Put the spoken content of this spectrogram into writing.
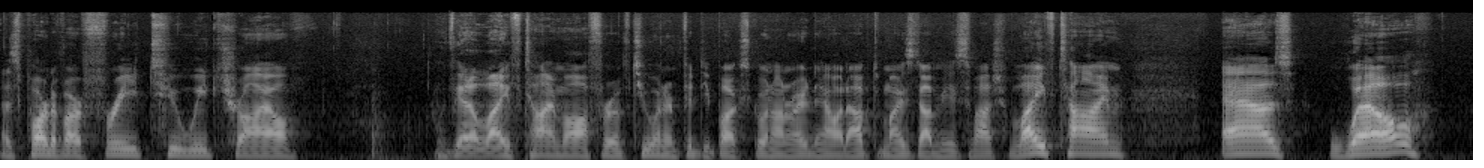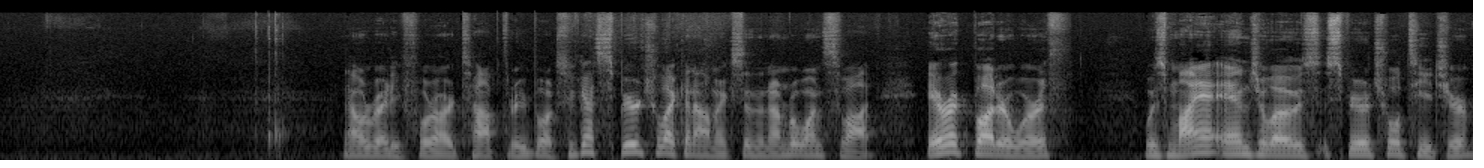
as part of our free two-week trial. We've got a lifetime offer of 250 bucks going on right now at optimize.me slash lifetime as well. Now we're ready for our top three books. We've got Spiritual Economics in the number one slot. Eric Butterworth was Maya Angelou's spiritual teacher.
